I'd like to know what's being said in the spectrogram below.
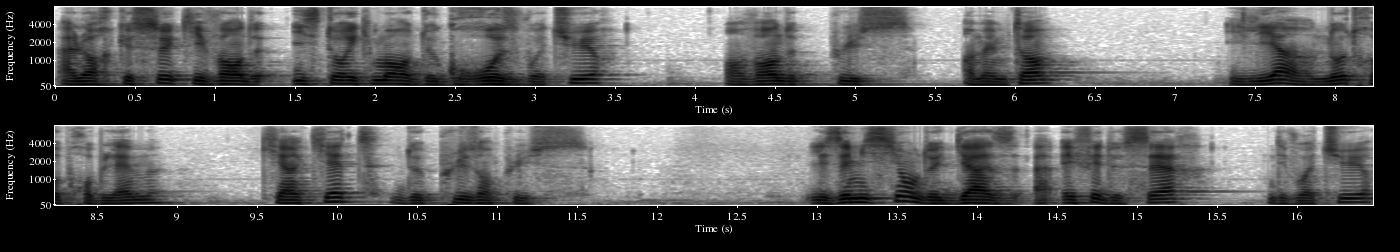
alors que ceux qui vendent historiquement de grosses voitures en vendent plus. En même temps, il y a un autre problème qui inquiète de plus en plus. Les émissions de gaz à effet de serre des voitures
